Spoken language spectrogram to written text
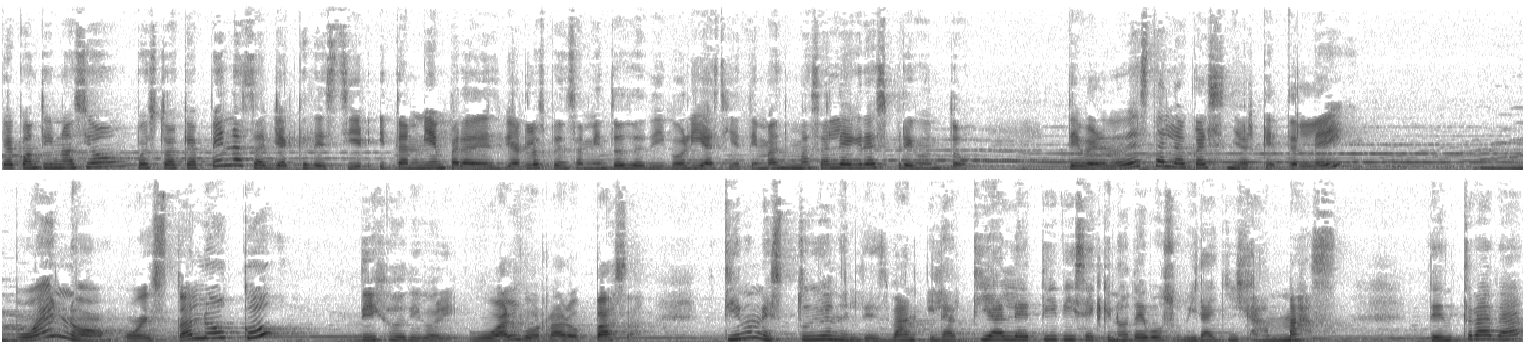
Y a continuación, puesto a que apenas sabía qué decir y también para desviar los pensamientos de Digori hacia temas más alegres, preguntó: ¿De verdad está loco el señor Ketterley? Bueno, o está loco, dijo Digori, o algo raro pasa. Tiene un estudio en el desván y la tía Letty dice que no debo subir allí jamás. De entrada,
